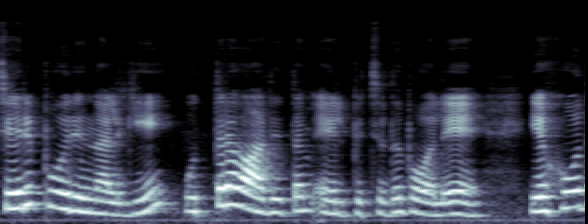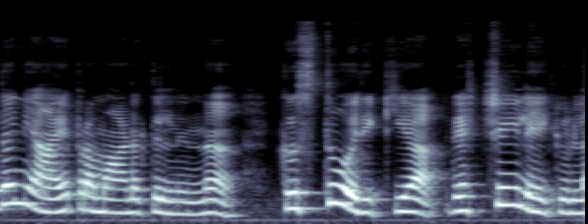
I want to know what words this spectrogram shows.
ചെരിപ്പൂരി നൽകി ഉത്തരവാദിത്തം ഏൽപ്പിച്ചതുപോലെ യഹൂദ ന്യായ പ്രമാണത്തിൽ നിന്ന് ക്രിസ്തു ഒരുക്കിയ രക്ഷയിലേക്കുള്ള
